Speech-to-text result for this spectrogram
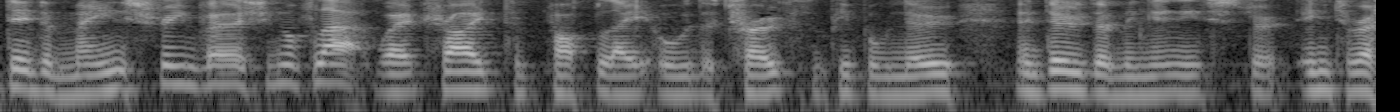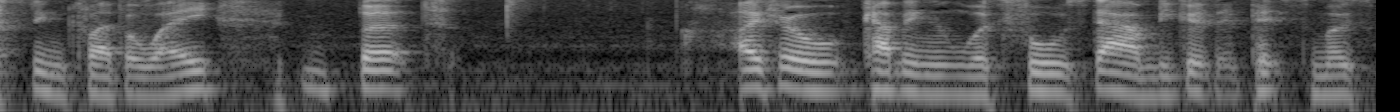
did a mainstream version of that where it tried to populate all the tropes that people knew and do them in an interesting, clever way. But I feel Cabin in the Woods falls down because it pits the most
